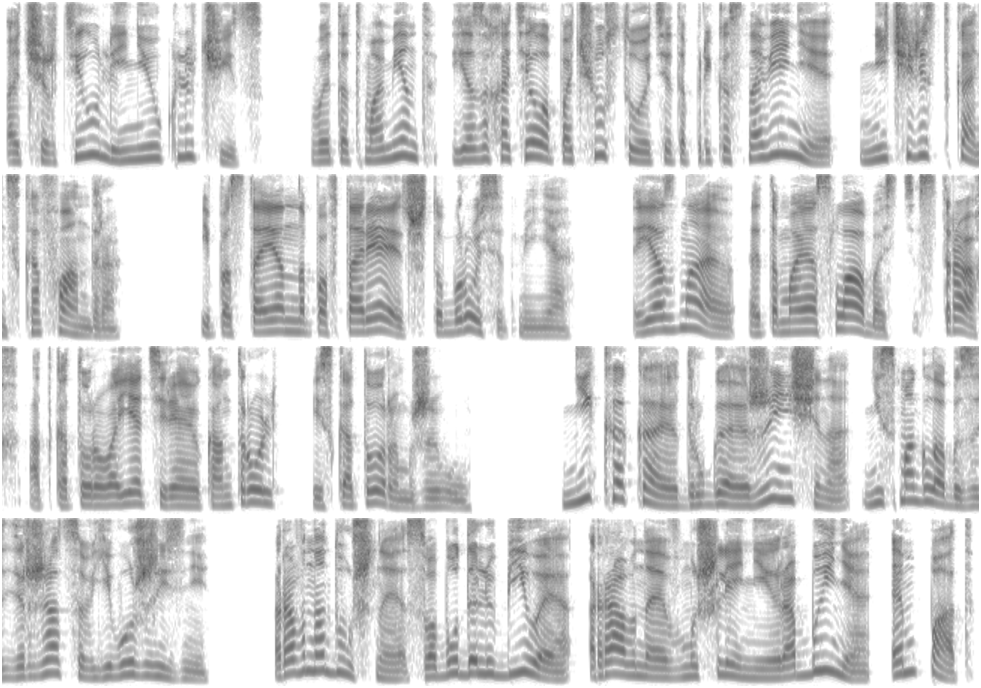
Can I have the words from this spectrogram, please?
очертил линию ключиц. В этот момент я захотела почувствовать это прикосновение не через ткань скафандра. И постоянно повторяет, что бросит меня. Я знаю, это моя слабость, страх, от которого я теряю контроль и с которым живу. Никакая другая женщина не смогла бы задержаться в его жизни, Равнодушная, свободолюбивая, равная в мышлении рабыня, эмпат,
